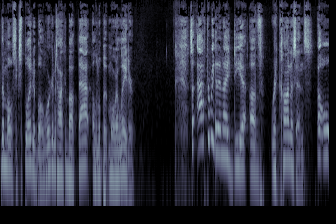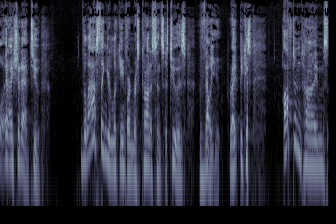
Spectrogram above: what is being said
the most exploitable. And we're going to talk about that a little bit more later. So after we get an idea of reconnaissance, oh, and I should add too, the last thing you're looking for in reconnaissance is too is value, right? Because oftentimes,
